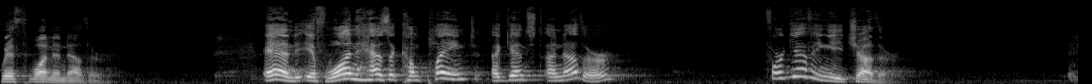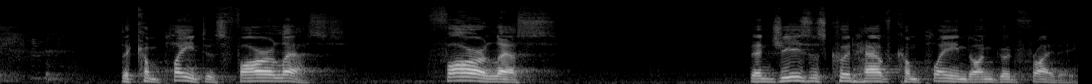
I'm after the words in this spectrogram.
with one another. And if one has a complaint against another, forgiving each other. The complaint is far less, far less than Jesus could have complained on Good Friday.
